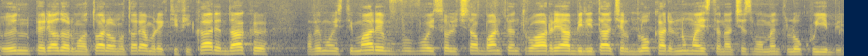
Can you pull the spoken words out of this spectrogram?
În perioada următoare, următoare am rectificare, dacă avem o estimare, v- voi solicita bani pentru a reabilita acel bloc care nu mai este în acest moment locuibil.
